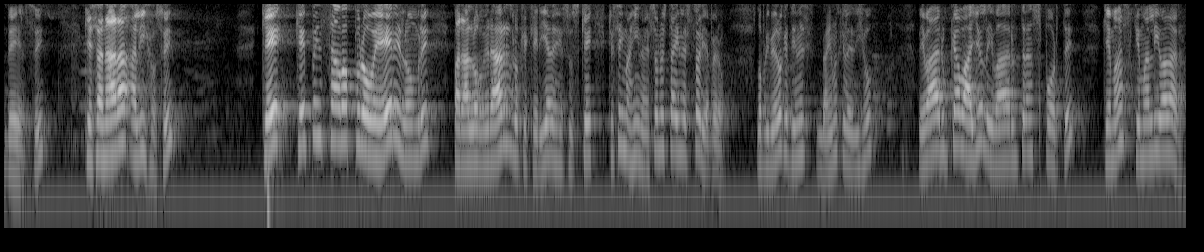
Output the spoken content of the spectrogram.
de él, ¿sí? Que sanara al hijo, ¿sí? ¿Qué, qué pensaba proveer el hombre para lograr lo que quería de Jesús? ¿Qué, ¿Qué se imagina? Eso no está ahí en la historia, pero lo primero que tienes, imagino que le dijo, le iba a dar un caballo, le iba a dar un transporte. ¿Qué más? ¿Qué más le iba a dar?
